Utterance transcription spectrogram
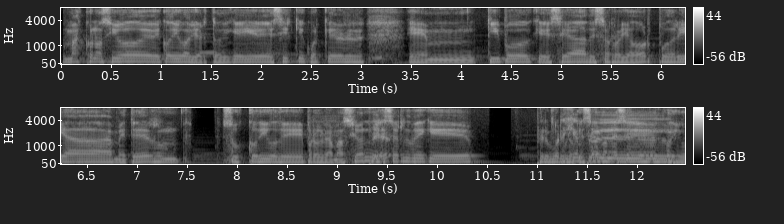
más conocido de, de código abierto. Que quiere decir que cualquier em, tipo que sea desarrollador podría meter sus códigos de programación y Pero- hacer de que Pero por ejemplo, ese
